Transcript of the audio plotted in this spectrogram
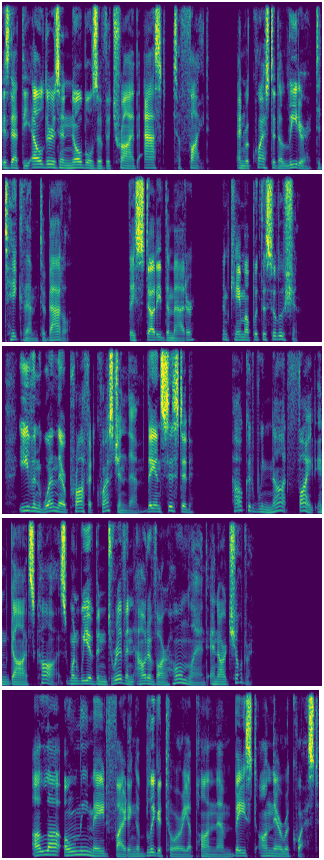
is that the elders and nobles of the tribe asked to fight and requested a leader to take them to battle. They studied the matter and came up with the solution Even when their prophet questioned them, they insisted, How could we not fight in God's cause when we have been driven out of our homeland and our children? Allah only made fighting obligatory upon them based on their request.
